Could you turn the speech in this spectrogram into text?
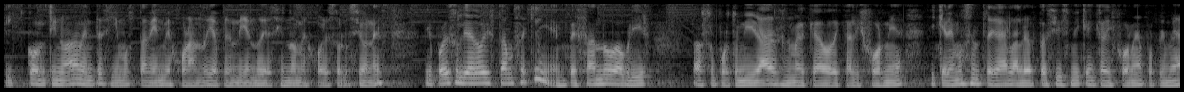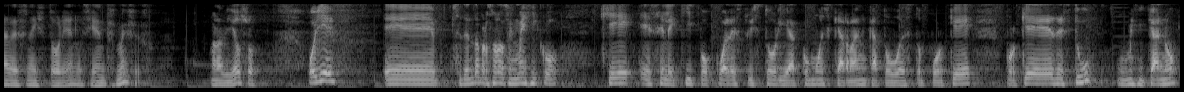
y continuamente seguimos también mejorando y aprendiendo y haciendo mejores soluciones. Y por eso el día de hoy estamos aquí, empezando a abrir las oportunidades del mercado de California y queremos entregar la alerta sísmica en California por primera vez en la historia en los siguientes meses. Maravilloso. Oye, 70 eh, personas en México, ¿Qué es el equipo? ¿Cuál es tu historia? ¿Cómo es que arranca todo esto? ¿Por qué, por qué eres tú, un mexicano,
